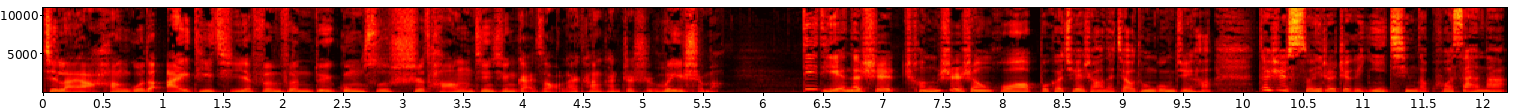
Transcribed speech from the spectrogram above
近来啊，韩国的 IT 企业纷纷对公司食堂进行改造，来看看这是为什么。地铁呢是城市生活不可缺少的交通工具哈，但是随着这个疫情的扩散呢，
